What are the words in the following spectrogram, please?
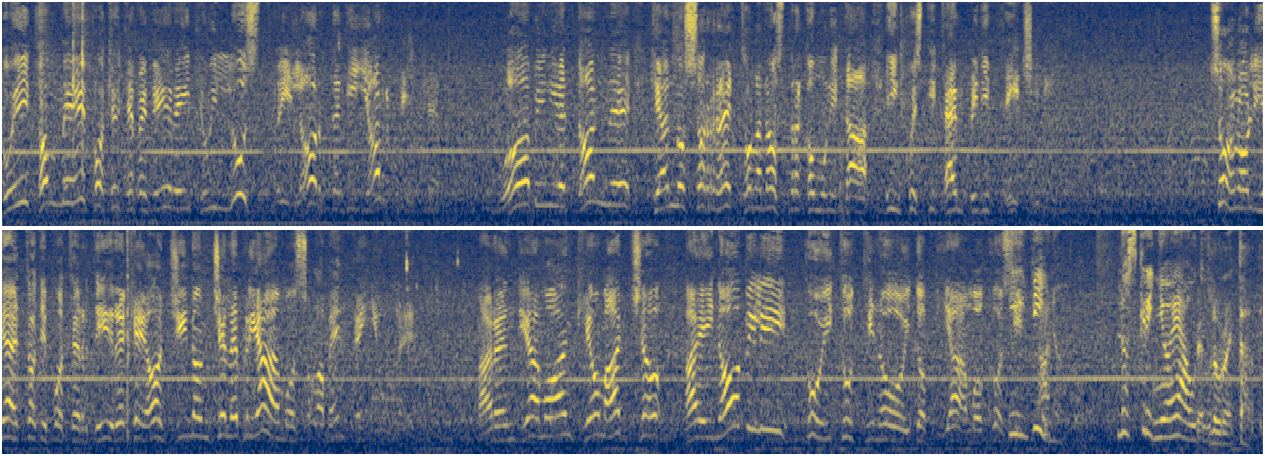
Qui con me potete vedere i più illustri lord di Jorvik. Uomini e donne che hanno sorretto la nostra comunità in questi tempi difficili. Sono lieto di poter dire che oggi non celebriamo solamente Iule, ma rendiamo anche omaggio ai nobili cui tutti noi dobbiamo così Il vino. Lo scrigno è Per Audun. loro è tardi.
